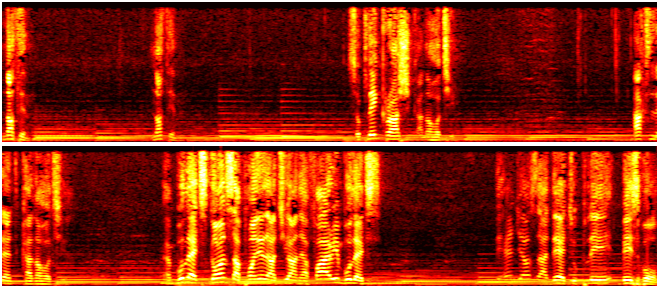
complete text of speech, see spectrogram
Nothing. Nothing. So plane crash cannot hurt you. Accident cannot hurt you. And bullets, guns are pointed at you and they're firing bullets. Angels are there to play baseball.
